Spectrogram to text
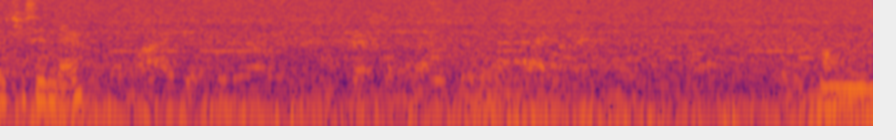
which is in there. Mm.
